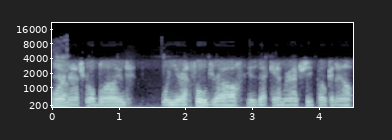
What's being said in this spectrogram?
or Yeah. a natural blind. When you're at full draw, is that camera actually poking out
